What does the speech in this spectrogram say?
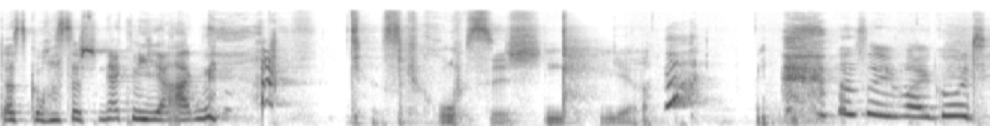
Das große Schneckenjagen. Das große Schnecken, ja. Das ich voll gut.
